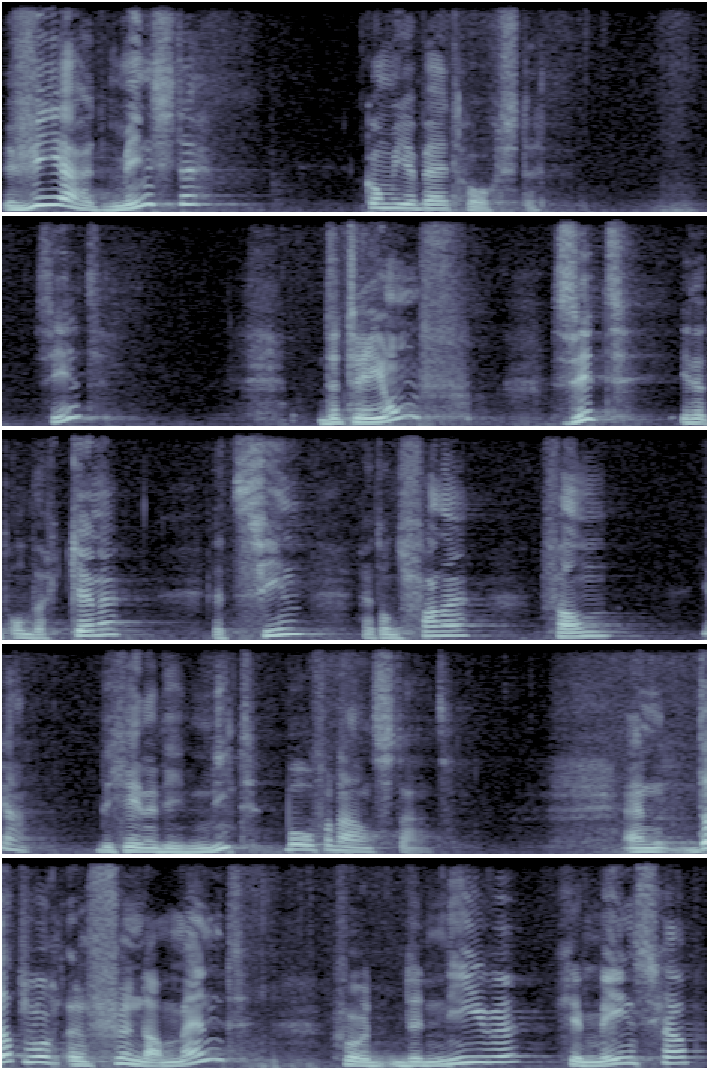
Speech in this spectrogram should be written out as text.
via het minste kom je bij het hoogste. Zie je het? De triomf zit in het onderkennen, het zien, het ontvangen van ja, degene die niet bovenaan staat. En dat wordt een fundament voor de nieuwe gemeenschap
